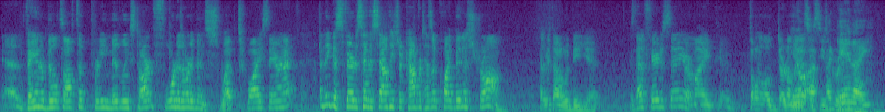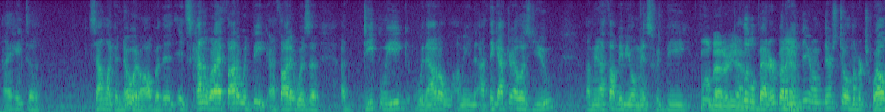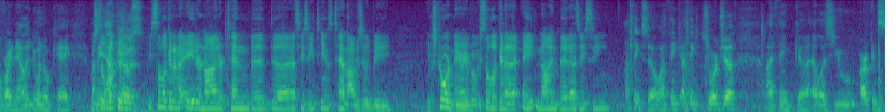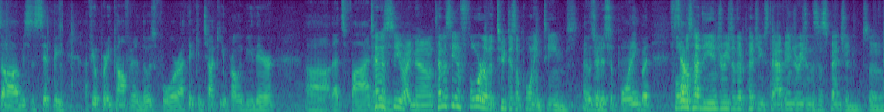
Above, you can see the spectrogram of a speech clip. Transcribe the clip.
Uh, Vanderbilt's off to a pretty middling start. Florida's already been swept twice there, and I, I think it's fair to say the Southeastern Conference hasn't quite been as strong as we thought it would be yet. Is that fair to say, or am I throwing a little dirt on you know, the SEC's I- grade? again, I, I hate to sound like a know-it-all, but it, it's kind of what I thought it would be. I thought it was a, a deep league without a. I mean, I think after LSU, I mean, I thought maybe Ole Miss would be a little better, yeah. a little better, but Yeah. I mean, you know, they're still number twelve right now. They're doing okay. We're I mean, after looking those, you're still looking at an eight or nine or ten bid uh, SEC teams. Ten obviously would be extraordinary, but we're still looking at an eight nine bid SEC. I think so. I think I think Georgia, I think uh, LSU, Arkansas, Mississippi. I feel pretty confident in those four. I think Kentucky will probably be there. Uh, that's five. I mean, Tennessee right now, Tennessee and Florida are the two disappointing teams. I those are disappointing, but Florida's South- had the injuries of their pitching staff, injuries and the suspension, so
